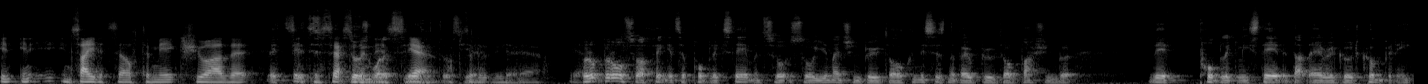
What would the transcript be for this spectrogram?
in, in, inside itself to make sure that it's, its it's, it assessment does what it says yeah, it does. yeah, absolutely, yeah. yeah. yeah. But but also I think it's a public statement. So so you mentioned Brewdog, and this isn't about Brewdog bashing, but they've publicly stated that they're a good company.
